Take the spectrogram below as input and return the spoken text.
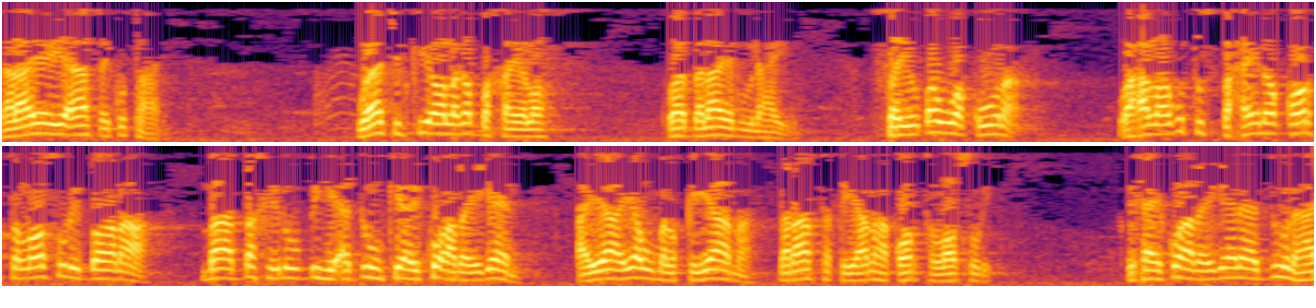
Balaayo iyo aafay ku tahay. Waajibkii oo laga bakhaylo waa balaaya buu ilahay sayudawaquuna waxaa loogu tusbaxaynoo qoorta loo suri doonaa maa bakhiluu bihi adduunkii ay ku adeygeen ayaa yowma alqiyaama dharaarta qiyaamaha qoorta loo suri wixii ay ku adeygeen adduun aha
